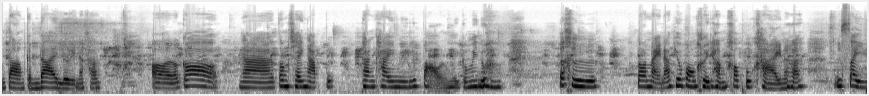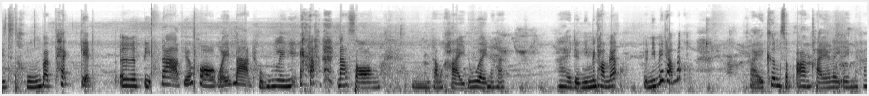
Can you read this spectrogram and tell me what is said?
ำตามกันได้เลยนะคะเออแล้วก็งาต้องใช้งาปุ๊กทางไทยมีหรือเปล่าน้องเมย์ก็ไม่รู้ ก็คือตอนไหนนะพี่พองเคยทำข้าวปุ๊กขายนะคะคือใส่ถุงแบบแพ็กเกจเออติดหน้าพี่พองไว้หน้าถุงอะไรอย่างงี้หน้าซองอทำขายด้วยนะคะเดี๋ยวนี้ไม่ทำแล้วเดี๋ยวนี้ไม่ทำแล้วขายเครื่องสำอางขายอะไรเองนะคะ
